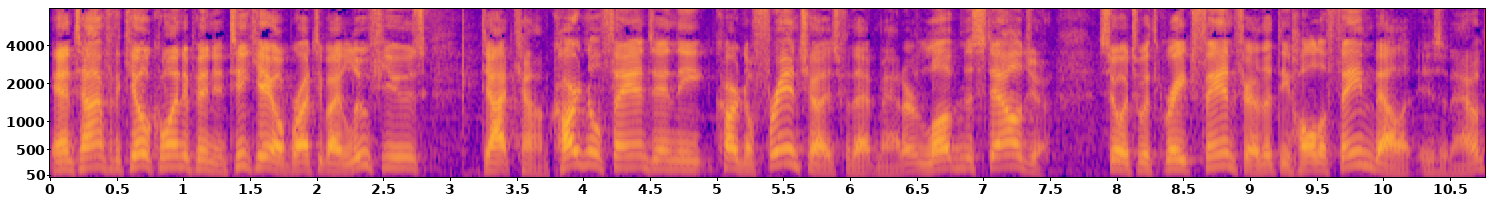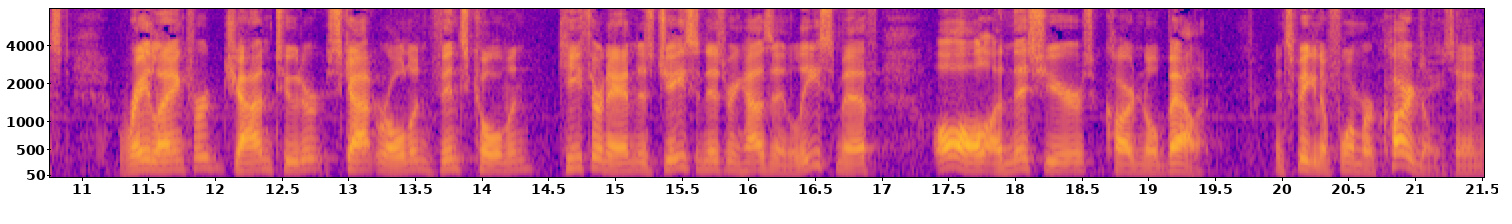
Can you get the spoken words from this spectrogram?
And time for the Kilcoyne Opinion. TKO brought to you by LouFusz.com. Cardinal fans and the Cardinal franchise, for that matter, love nostalgia. So it's with great fanfare that the Hall of Fame ballot is announced. Ray Lankford, John Tudor, Scott Rolen, Vince Coleman, Keith Hernandez, Jason Isringhausen, and Lee Smith, all on this year's Cardinal ballot. And speaking of former Cardinals and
